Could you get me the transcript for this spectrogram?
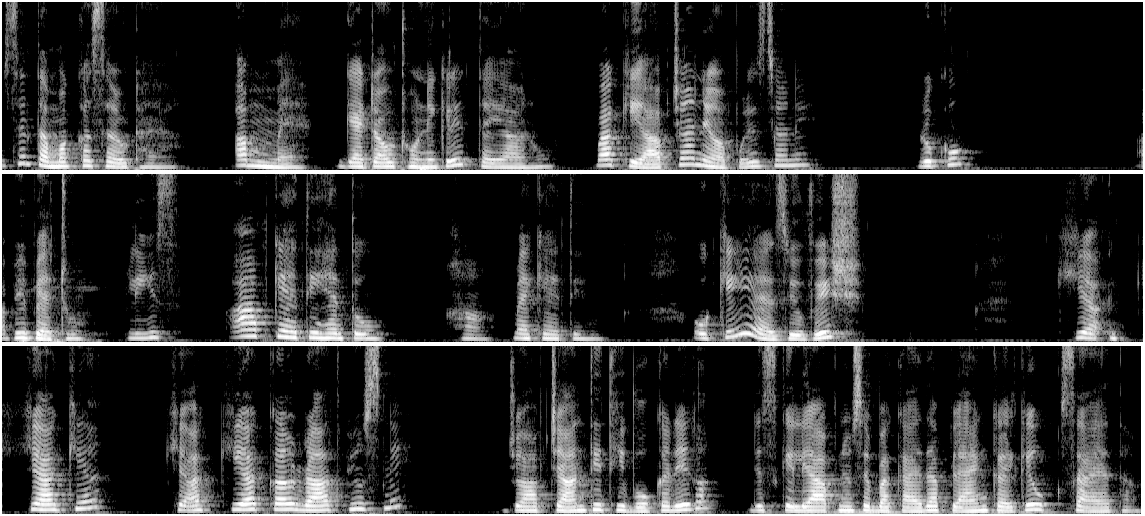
उसने तमक का सर उठाया। अब मैं गेट आउट होने के लिए तैयार हूँ। बाकी आप जाने और पुलिस जाने। रुको। अभी बैठो प्लीज़ आप कहती हैं तो। हाँ मैं कहती हूँ। ओके एज यू विश क्या क्या किया? क्या किया कल रात भी उसने? जो आप जानती थी वो करेगा, जिसके लिए आपने उसे बाकायदा प्लान करके उकसाया था।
